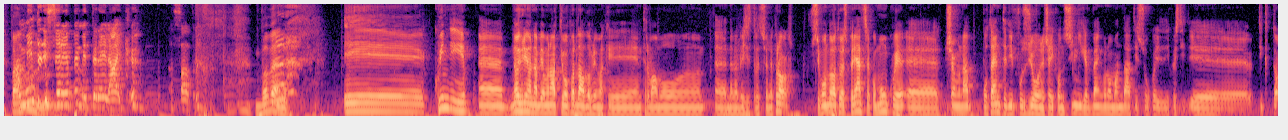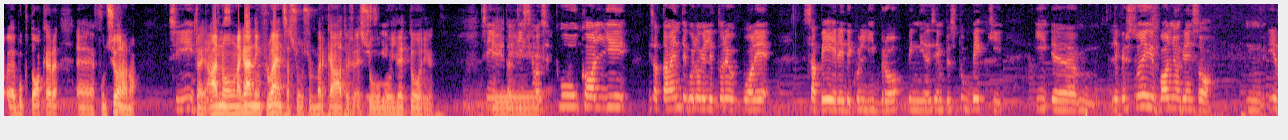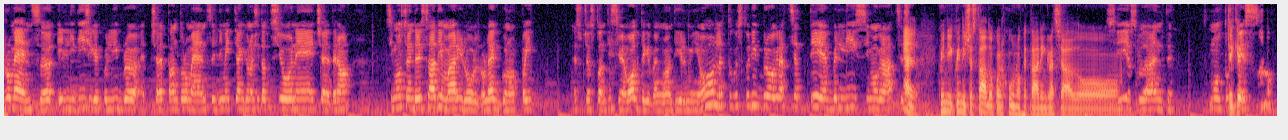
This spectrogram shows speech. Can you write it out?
A me interesserebbe mettere like a Sartre. Va bene. E quindi eh, noi prima ne abbiamo un attimo parlato prima che entravamo eh, nella registrazione, però secondo la tua esperienza comunque eh, c'è una potente diffusione, cioè i consigli che vengono mandati su que- questi eh, TikTok- eh, booktoker eh, funzionano, Sì, cioè hanno una grande influenza su- sul mercato e, sui sì. lettori. Sì, E- tantissimo. Se tu cogli esattamente quello che il lettore vuole sapere di quel libro, quindi ad esempio se tu becchi i, ehm, le persone che vogliono, che ne so, mh, il romance e gli dici che quel libro c'è tanto romance, gli metti anche una citazione, eccetera, si mostrano interessati e magari lo, lo leggono e poi è successo tantissime volte che vengono a dirmi oh, ho letto questo libro grazie a te, è bellissimo, grazie. Eh, quindi, quindi c'è stato qualcuno che ti ha ringraziato? Sì, assolutamente. Molto E che- spesso.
